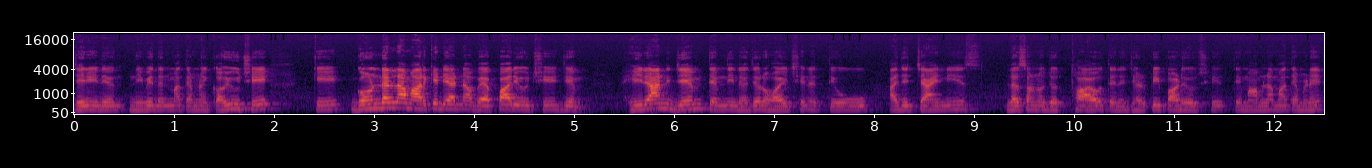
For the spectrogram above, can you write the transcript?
જે નિવે- નિવેદનમાં તેમણે કહ્યું છે કે ગોંડલના માર્કેટ યાર્ડના વેપારીઓ છે જેમ હીરાની જેમ તેમની નજર હોય છે ને તેઓ આજે ચાઇનીઝ લસણનો જથ્થો આવ્યો, તેને ઝડપી પાડ્યો છે. તે મામલામાં તેમણે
